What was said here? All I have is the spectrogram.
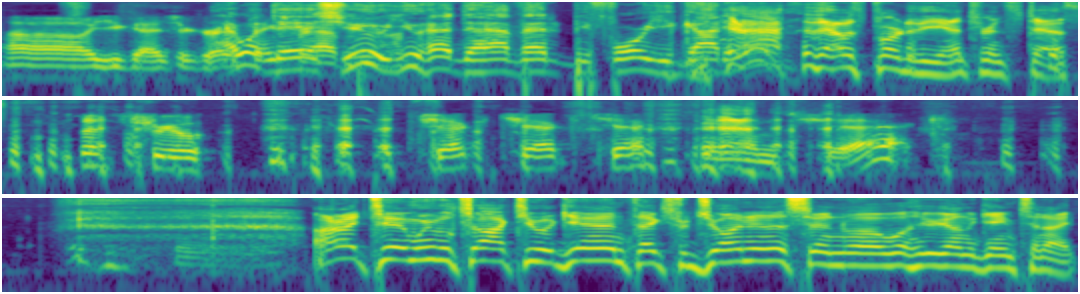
Oh, you guys are great. I went Thanks to ASU. You had to have that before you got in. that was part of the entrance test. That's true. check, check, check, and check. All right, Tim, we will talk to you again. Thanks for joining us, and uh, we'll hear you on the game tonight.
